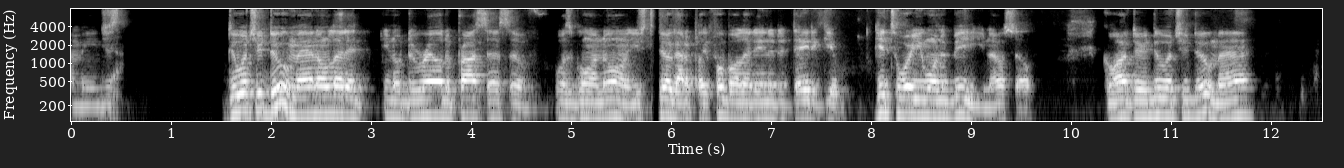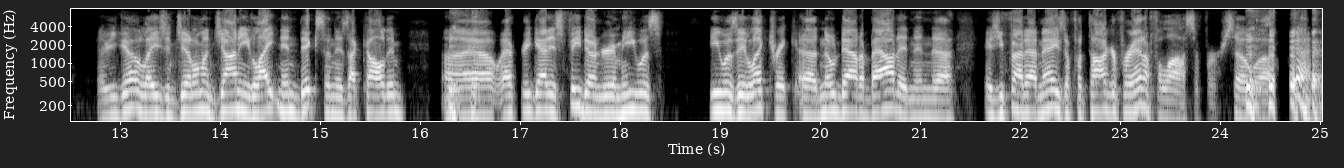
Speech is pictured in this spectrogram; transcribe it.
I mean, just do what you do, man. Don't let it you know derail the process of what's going on. You still got to play football at the end of the day to get get to where you want to be. You know, so go out there and do what you do, man. There you go, ladies and gentlemen. Johnnie Lightning Dixon, as I called him, uh, after he got his feet under him, he was he was electric, uh, no doubt about it. And uh, as you found out now, he's a photographer and a philosopher. So, uh,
